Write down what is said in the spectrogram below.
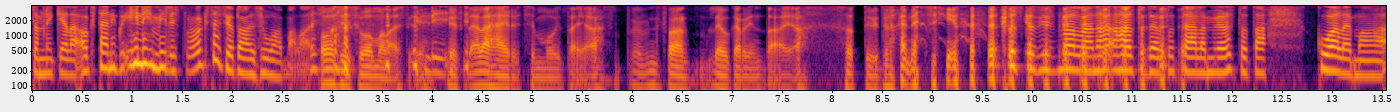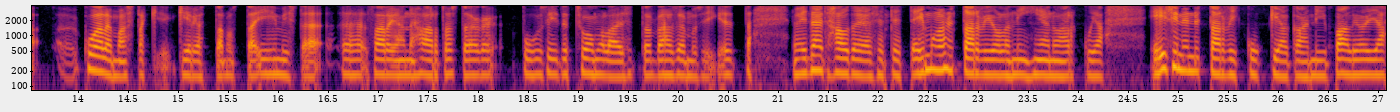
tämmöinen kela. Onko tämä niin inhimillistä vai onko tässä jotain suomalaista? On siis suomalaistakin, niin. että älä häiritse muita ja nyt vaan leukarintaa ja olet tyytyväinen siinä. Koska siis me ollaan haastateltu täällä myös tota kuolemaa, kuolemasta kirjoittanutta ihmistä, äh, Sarjanne Hartosta, joka puhuu siitä, että suomalaiset on vähän semmoisia, että no ei näitä hautajaiset, että ei mulla nyt tarvi olla niin hieno arkku ja ei sinne nyt tarvi kukkiakaan niin paljon ja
